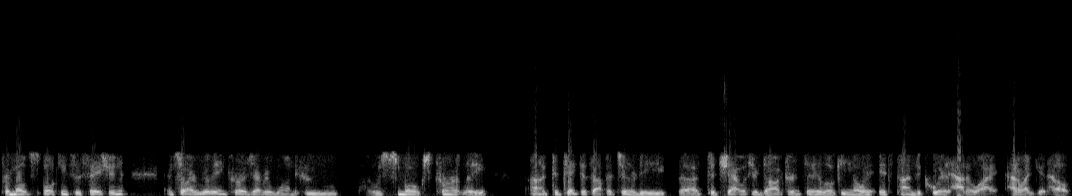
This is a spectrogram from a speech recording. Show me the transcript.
promote smoking cessation. And so, I really encourage everyone who who smokes currently uh, to take this opportunity uh, to chat with your doctor and say, look, you know, it's time to quit. How do I how do I get help?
